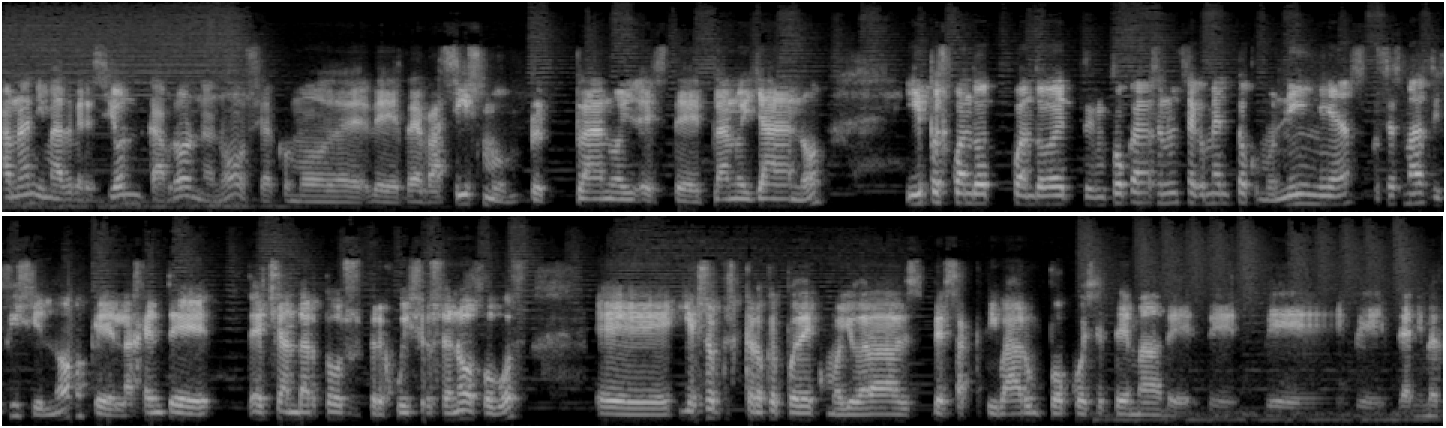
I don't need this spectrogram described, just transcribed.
a una animadversión cabrona, ¿no? O sea, como de, de- de racismo pl- plano, este, plano y llano. Y pues cuando, cuando te enfocas en un segmento como niñas, pues es más difícil, ¿no? Que la gente eche a andar todos sus prejuicios xenófobos. eh, y eso pues creo que puede como ayudar a des- desactivar un poco ese tema de, de, de, anima-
